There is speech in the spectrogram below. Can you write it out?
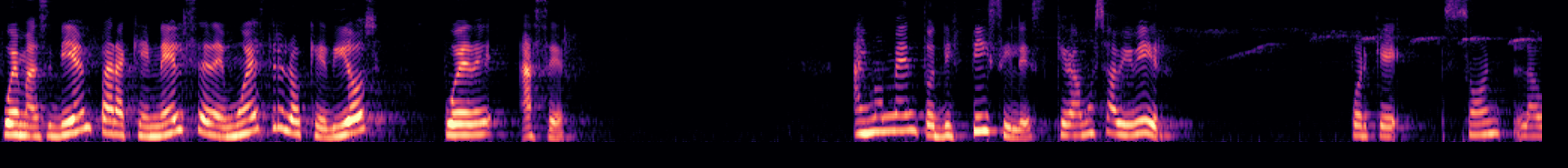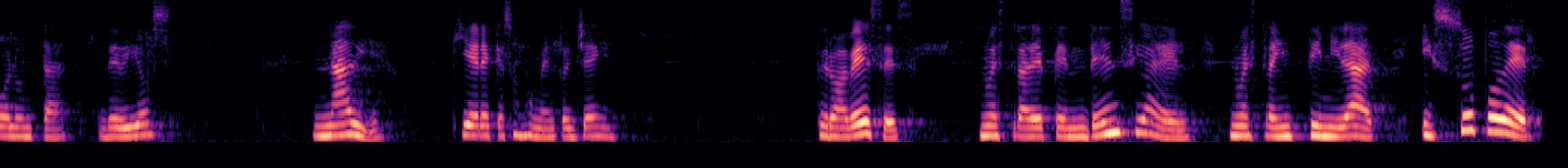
Fue más bien para que en él se demuestre lo que Dios puede hacer. Hay momentos difíciles que vamos a vivir porque son la voluntad de Dios. Nadie quiere que esos momentos lleguen. Pero a veces nuestra dependencia a Él, nuestra intimidad y su poder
